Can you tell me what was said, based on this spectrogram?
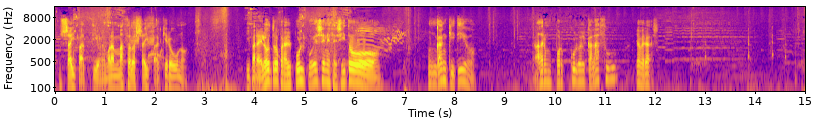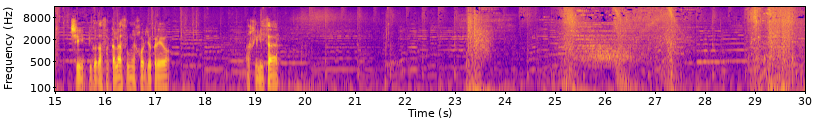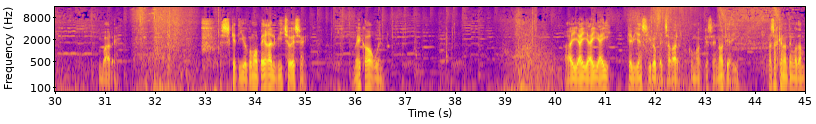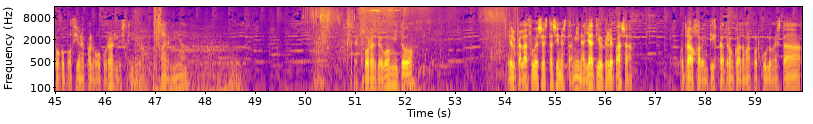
Un Saipad, tío. Me molan mazo los Saipad. Quiero uno. Y para el otro, para el pulpo ese, necesito... Un Ganki, tío. Me va a dar un por culo el Calazu. Ya verás. Sí, picotazo Calazu mejor, yo creo. Agilizar. Vale. Es que, tío, cómo pega el bicho ese. Me cago en... Ay, ay, ay, ay. Qué bien sirope, chaval. Como que se note ahí. Pasa es que no tengo tampoco pociones para luego curarles, tío. Madre mía. Esporas de vómito. El Calazu ese está sin estamina ya, tío. ¿Qué le pasa? Otra hoja ventisca, tronco, a tomar por culo. Me está...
